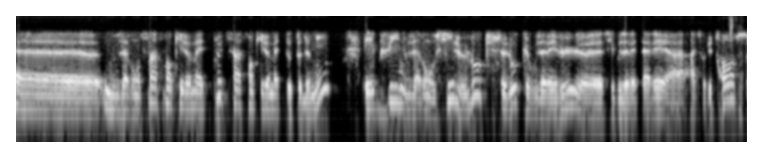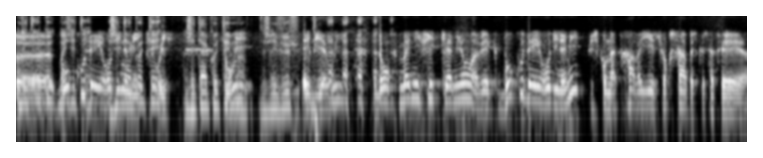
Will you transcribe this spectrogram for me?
Nous avons 500 km, plus de 500 km d'autonomie. Et puis nous avons aussi le look, ce look que vous avez vu euh, si vous avez été allé à, à On était à euh, beaucoup j'étais- J'étais à d'aérodynamique. côté. Oui. J'étais à côté. Oui. moi. Je l'ai vu. Eh bien oui. Donc magnifique camion avec beaucoup d'aérodynamique puisqu'on a travaillé sur ça parce que ça fait euh,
